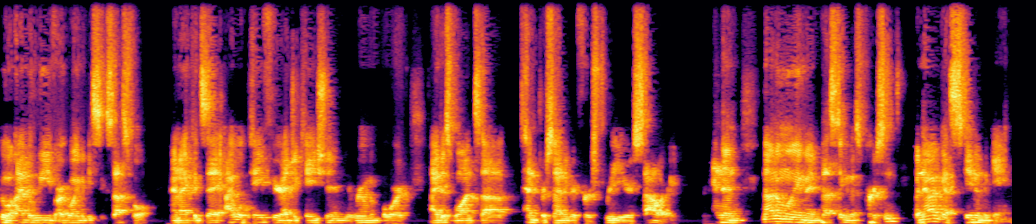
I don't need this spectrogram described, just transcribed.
who I believe are going to be successful, and I could say, I will pay for your education, your room and board. I just want uh, 10% of your first three years' salary. And then not only am I investing in this person, but now I've got skin in the game.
